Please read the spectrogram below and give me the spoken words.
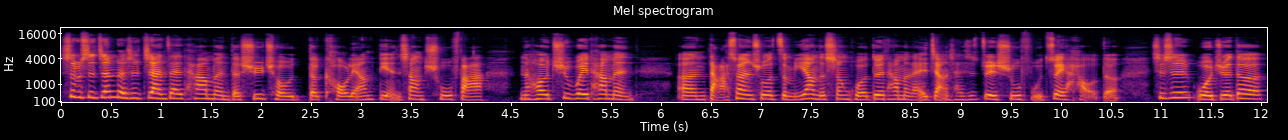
是不是真的是站在他们的需求的考量点上出发，然后去为他们，嗯，打算说怎么样的生活对他们来讲才是最舒服、最好的？其实我觉得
